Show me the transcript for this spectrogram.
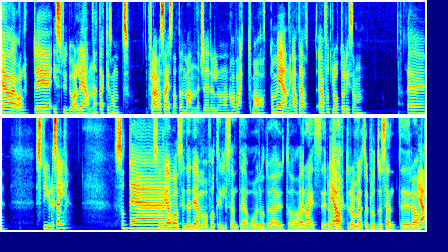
jeg er jo alltid i studio alene. Det er ikke sånn fra jeg var 16 at en manager eller noen har vært med og hatt noen mening, at jeg, jeg har fått lov til å liksom eh, styre det selv. Så det Så de har bare sittet hjemme og fått tilsendt demoer, og du er ute og reiser og Ja. farter og møter produsenter og Ja.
